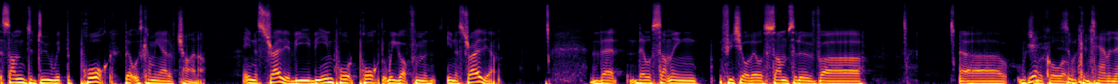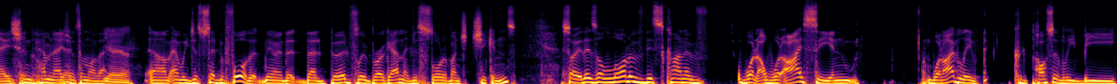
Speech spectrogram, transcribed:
something to do with the pork that was coming out of China in Australia. The the import pork that we got from in Australia. That there was something fishy, or there was some sort of uh, uh, what yeah. you call it, Some like contamination. or- contamination yeah. or something like that. Yeah, yeah. Um, and we just said before that you know that, that bird flu broke out and they just slaughtered a bunch of chickens. So there's a lot of this kind of what what I see and what I believe could possibly be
